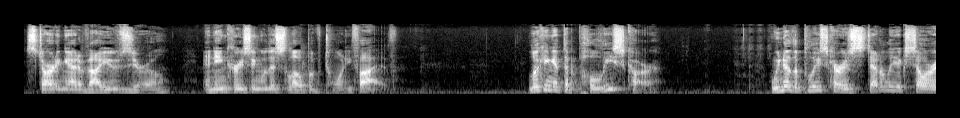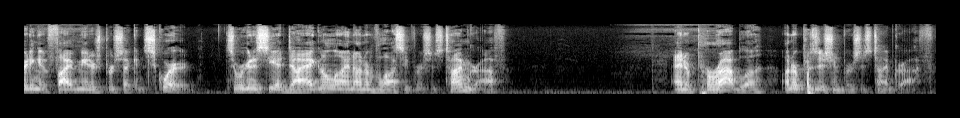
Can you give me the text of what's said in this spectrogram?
starting at a value of zero and increasing with a slope of 25. Looking at the police car, we know the police car is steadily accelerating at 5 meters per second squared. So we're going to see a diagonal line on our velocity versus time graph and a parabola on our position versus time graph.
